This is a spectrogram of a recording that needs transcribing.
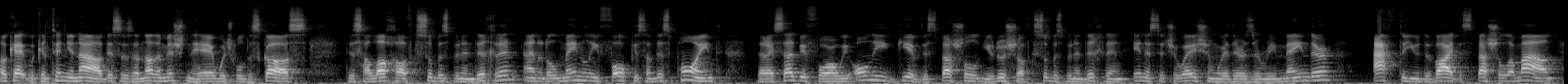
Okay, we continue now. This is another Mishnah here which will discuss this halacha of ksubas benin dichrin, and it'll mainly focus on this point that I said before, we only give the special Yerusha of Ksubas bin Dichrin in a situation where there is a remainder after you divide the special amount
